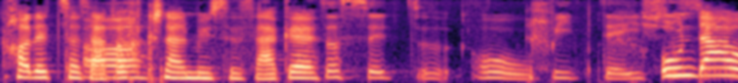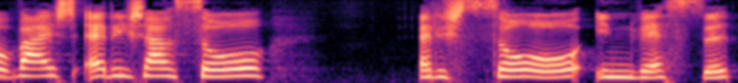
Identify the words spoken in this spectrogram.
Ich hatte jetzt das Ah. einfach schnell müssen sagen. das sollte, oh, bitte ist Und so. auch, weißt, er ist auch so, er ist so invested,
